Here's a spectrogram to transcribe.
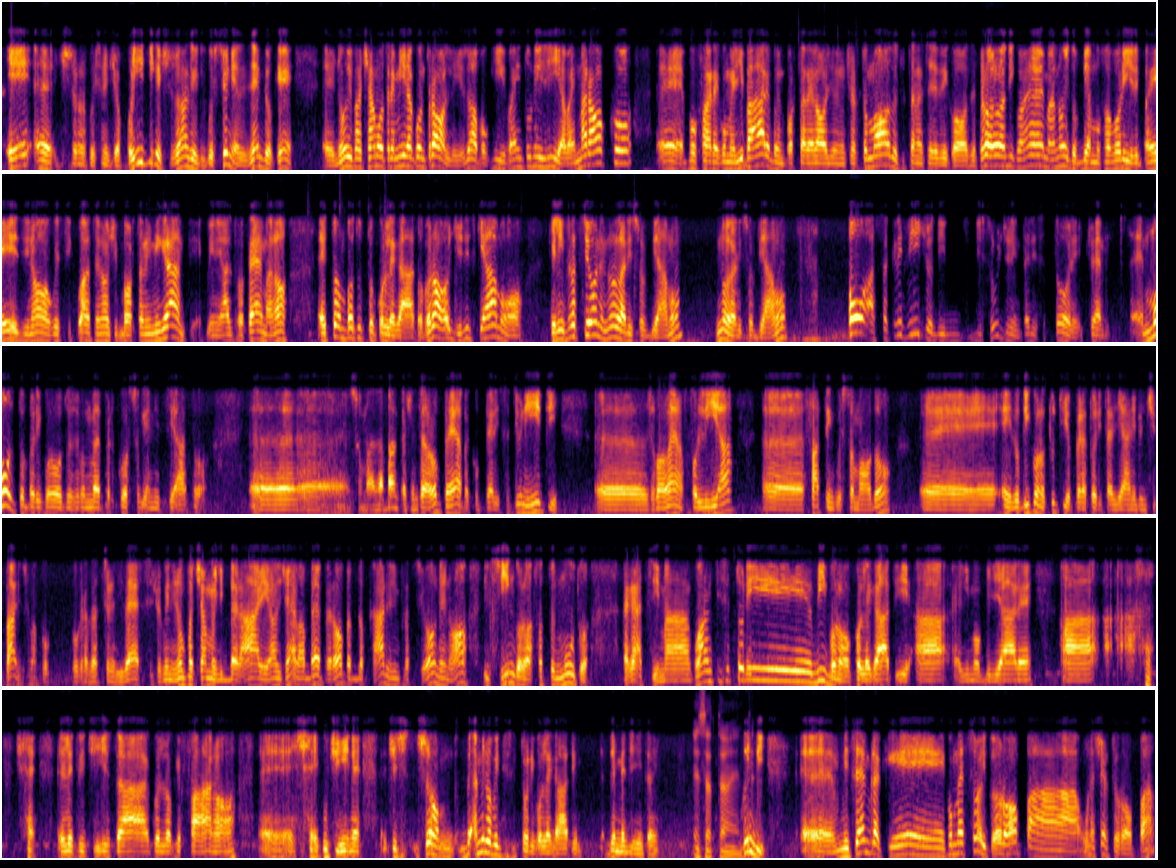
e eh, ci sono questioni geopolitiche, ci sono anche questioni ad esempio che eh, noi facciamo 3.000 controlli, dopo chi va in Tunisia, va in Marocco, eh, può fare come gli pare, può importare l'olio in un certo modo, tutta una serie di cose. Però allora dicono, eh, ma noi dobbiamo favorire i paesi, no? questi qua se no ci portano i migranti, e quindi altro tema, no? È un po' tutto collegato, però oggi rischiamo che l'inflazione non la risolviamo, non la risolviamo, o a sacrificio di distruggere interi settori. Cioè, è molto pericoloso secondo me il percorso che è iniziato eh, insomma, la Banca Centrale Europea per copiare gli Stati Uniti, eh, secondo me è una follia eh, fatta in questo modo eh, e lo dicono tutti gli operatori italiani principali, insomma, con, con gradazioni diverse, cioè, quindi non facciamo i liberali, no? Dice, eh, vabbè però per bloccare l'inflazione no? il singolo ha fatto il mutuo. Ragazzi, ma quanti settori vivono collegati all'immobiliare, a, a- cioè, l'elettricista, quello che fa, no? Eh, cioè, cucine, ci, ci sono almeno 20 settori collegati del Made in Italy. Esattamente. Quindi eh, mi sembra che come al solito Europa, una certa Europa,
